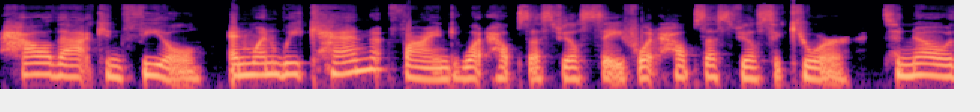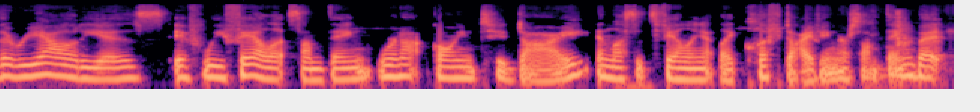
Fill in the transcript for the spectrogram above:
how that can feel. And when we can find what helps us feel safe, what helps us feel secure, to know the reality is if we fail at something, we're not going to die unless it's failing at like cliff diving or something. But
